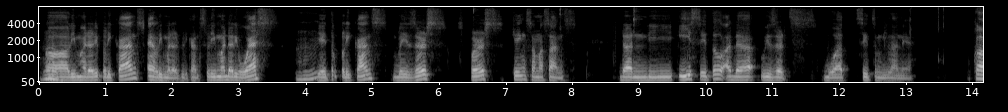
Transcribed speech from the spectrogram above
Hmm. Eh, lima dari Pelicans, eh 5 dari Pelicans, 5 dari West Mhm. yaitu Pelicans, Blazers, Spurs, Kings sama Suns. Dan di East itu ada Wizards buat seed 9 ya. Oke.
